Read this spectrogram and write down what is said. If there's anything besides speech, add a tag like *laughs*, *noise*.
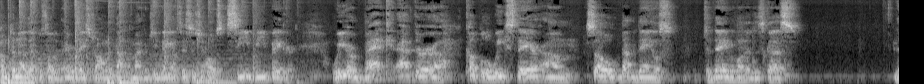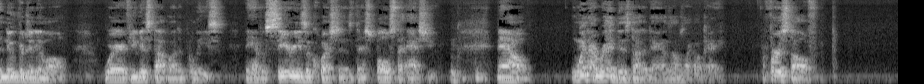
Welcome to another episode of Everyday Strong with Dr. Michael G. Daniels. This is your host, CB Baker. We are back after a couple of weeks there. Um, so, Dr. Daniels, today we're going to discuss the new Virginia law, where if you get stopped by the police, they have a series of questions they're supposed to ask you. Now, when I read this, Dr. Daniels, I was like, okay, first off,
